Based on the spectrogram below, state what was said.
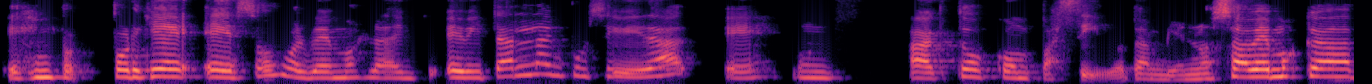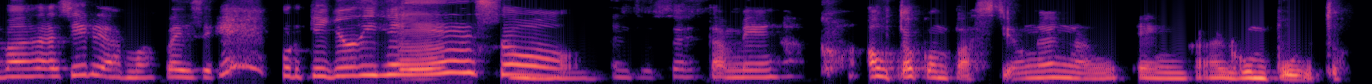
es porque eso, volvemos, la, evitar la impulsividad es un acto compasivo también. No sabemos qué vamos a decir y vamos a decir, ¡Ah! ¿por qué yo dije eso? Entonces también autocompasión en, en algún punto.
